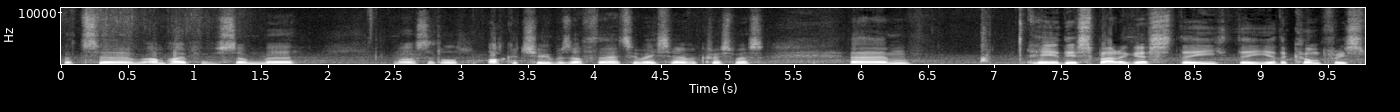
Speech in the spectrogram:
But um, I'm hoping for some uh, nice little oca tubers off there to eat over Christmas. Um, here the asparagus, the the uh, the comfreys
